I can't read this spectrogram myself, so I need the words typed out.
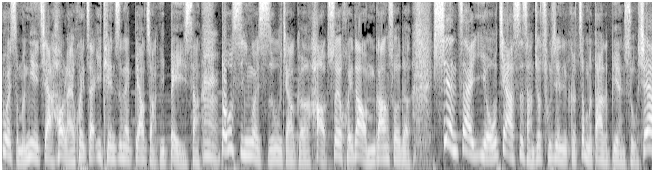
为什么镍价后来会在一天之内飙涨一倍以上？嗯，都是因为实物交割。好，所以回到我们刚刚说的，现在油价市场就出现一个这么大的变数。现在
